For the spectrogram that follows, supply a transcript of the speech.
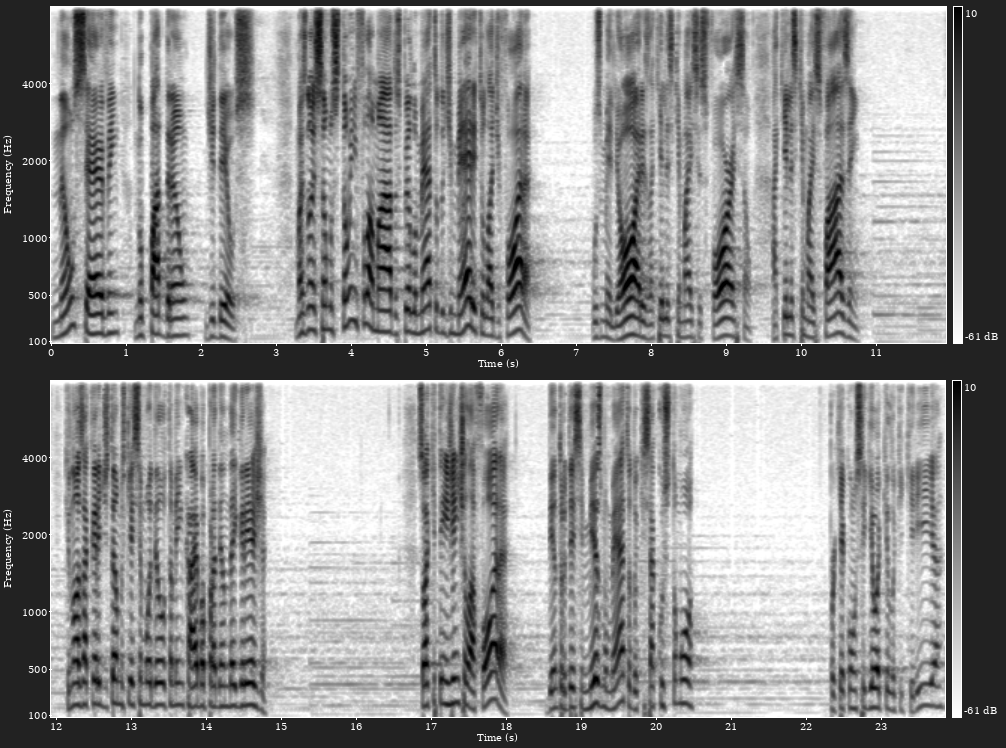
não servem no padrão de Deus. Mas nós somos tão inflamados pelo método de mérito lá de fora, os melhores, aqueles que mais se esforçam, aqueles que mais fazem, que nós acreditamos que esse modelo também caiba para dentro da igreja. Só que tem gente lá fora, dentro desse mesmo método, que se acostumou. Porque conseguiu aquilo que queria,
